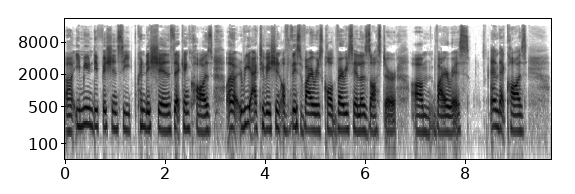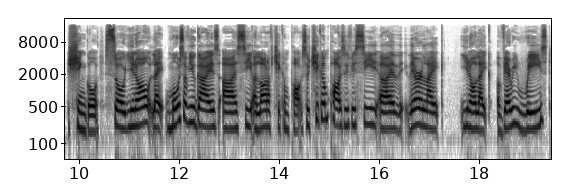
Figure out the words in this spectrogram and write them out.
uh, immune deficiency conditions that can cause uh, reactivation of this virus called varicella zoster um, virus and that cause shingle. So, you know, like most of you guys uh, see a lot of chicken pox. So, chicken pox, if you see, uh, they're like you know, like a very raised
